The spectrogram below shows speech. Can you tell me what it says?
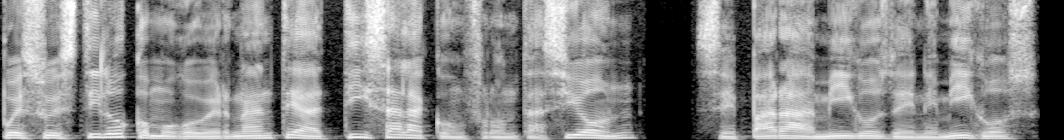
pues su estilo como gobernante atiza la confrontación, separa amigos de enemigos,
